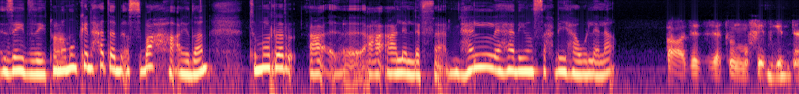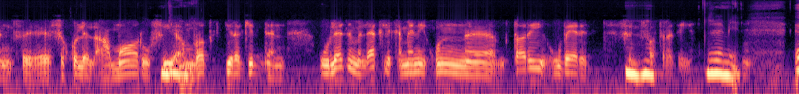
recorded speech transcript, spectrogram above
زيت زيتون آه. وممكن حتى بإصبعها أيضا تمرر على اللثه هل هذه ينصح بها ولا لا؟ آه زيت الزيتون مفيد جدا في في كل الأعمار وفي جميل. أمراض كتيرة جدا. ولازم الأكل كمان يكون آه، طري وبارد في. الفترة دي. جميل. آه،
